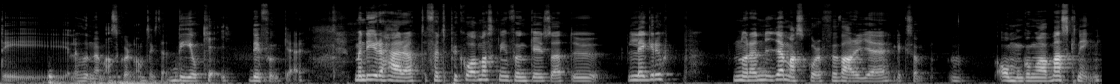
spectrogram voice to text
80 eller 100 maskor eller någonting sådär. Det är okej, det funkar. Men det är ju det här att, för att PK-maskning funkar ju så att du lägger upp några nya maskor för varje liksom, omgång av maskning.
